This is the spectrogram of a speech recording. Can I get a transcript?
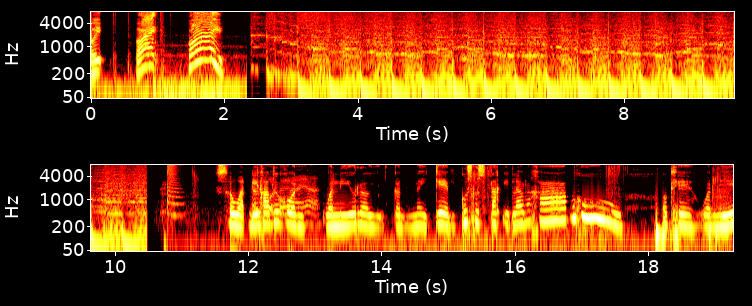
ฮ้ย เฮ้ย เฮ้ยสวัสดีครับทุกคน วันนี้เราอยู่กันในเกมกุสกุสตักอีกแล้วนะครับวู้ฮูโอเค วันนี้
